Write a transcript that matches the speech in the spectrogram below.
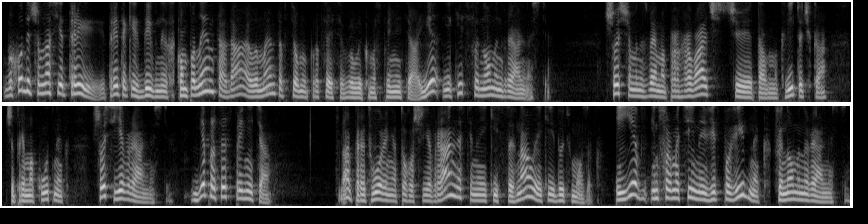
Виходить, що в нас є три, три таких дивних компонента, да, елемента в цьому процесі великому сприйняття. Є якийсь феномен в реальності. Щось, що ми називаємо програвач, чи там квіточка, чи прямокутник. Щось є в реальності. Є процес прийняття, да, перетворення того, що є в реальності, на якісь сигнали, які йдуть в мозок. І є інформаційний відповідник феномену реальності,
